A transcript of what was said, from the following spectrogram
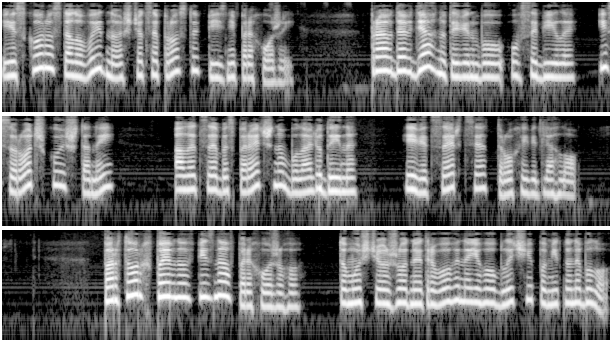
і скоро стало видно, що це просто пізній перехожий. Правда, вдягнутий він був у все біле, і сорочку, і штани, але це, безперечно, була людина, і від серця трохи відлягло. Парторг, певно, впізнав перехожого, тому що жодної тривоги на його обличчі помітно не було.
